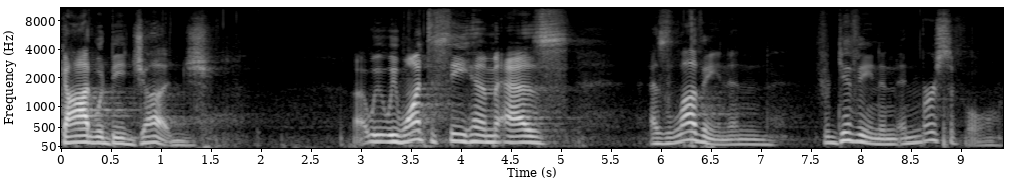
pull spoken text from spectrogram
God would be judge uh, we, we want to see him as, as loving and forgiving and, and merciful.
